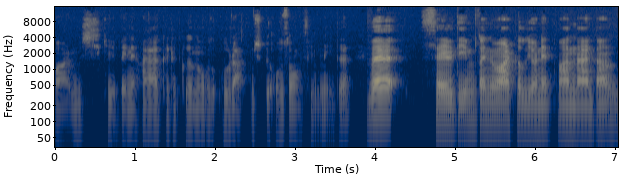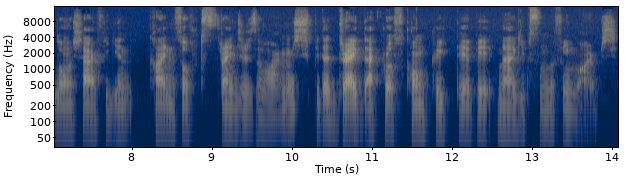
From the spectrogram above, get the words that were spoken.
varmış ki beni hayal kırıklığına uğratmış bir Ozon filmiydi. Ve sevdiğim Danimarkalı yönetmenlerden Lon Scherfig'in Kindness of Strangers'ı varmış. Bir de Dragged Across Concrete diye bir Mel Gibson'lı film varmış.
